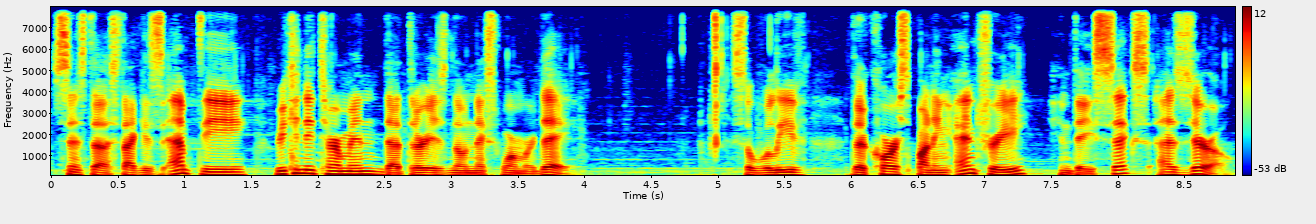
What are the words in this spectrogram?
since the stack is empty, we can determine that there is no next warmer day. So we'll leave the corresponding entry in day 6 as 0.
